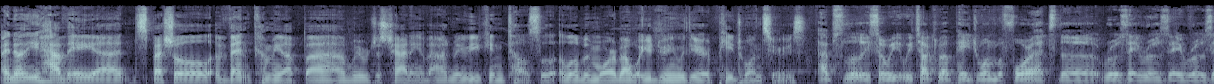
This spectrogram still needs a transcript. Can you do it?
I know that you have a uh, special event coming up. Um, we were just chatting about. Maybe you can tell us a, a, little bit more about what you're doing with your Page One series. Absolutely. So we, we talked about Page One before. That's the Rose, Rose, Rose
